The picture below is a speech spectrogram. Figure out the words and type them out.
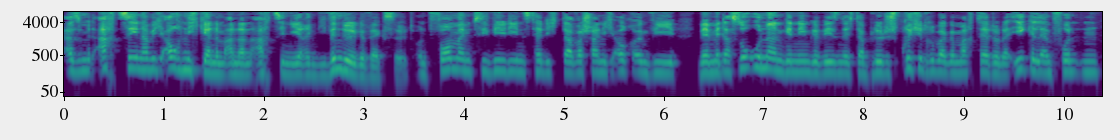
also mit 18 habe ich auch nicht gerne einem anderen 18-Jährigen die Windel gewechselt. Und vor meinem Zivildienst hätte ich da wahrscheinlich auch irgendwie, wäre mir das so unangenehm gewesen, dass ich da blöde Sprüche drüber gemacht hätte oder Ekel empfunden.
